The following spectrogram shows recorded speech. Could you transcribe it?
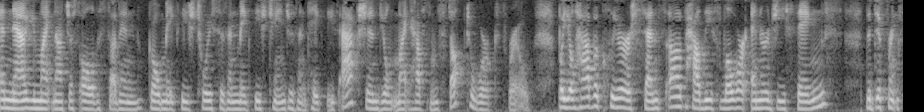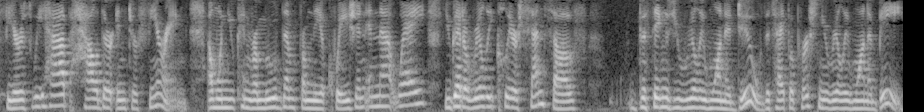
And now you might not just all of a sudden go make these choices and make these changes and take these actions. You might have some stuff to work through, but you'll have a clearer sense of how these lower energy things, the different fears we have, how they're interfering. And when you can remove them from the equation in that way, you get a really clear sense of the things you really want to do, the type of person you really want to be.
